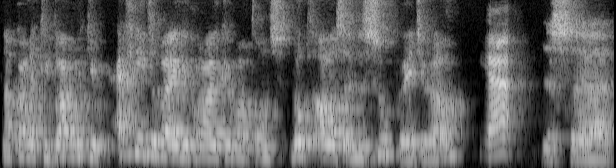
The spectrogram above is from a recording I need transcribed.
nou kan ik die barbecue echt niet erbij gebruiken, want dan loopt alles in de soep, weet je wel. Ja. Dus, uh,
